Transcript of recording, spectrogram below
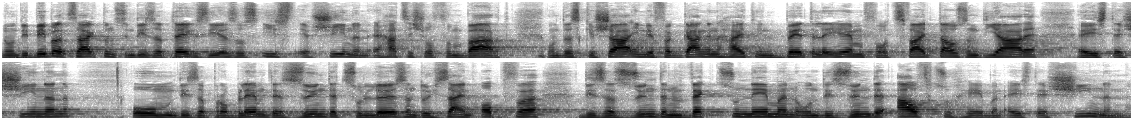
Nun, die Bibel zeigt uns in dieser Text, Jesus ist erschienen, er hat sich offenbart. Und das geschah in der Vergangenheit in Bethlehem vor 2000 Jahren. Er ist erschienen, um dieses Problem der Sünde zu lösen, durch sein Opfer diese Sünden wegzunehmen und die Sünde aufzuheben. Er ist erschienen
